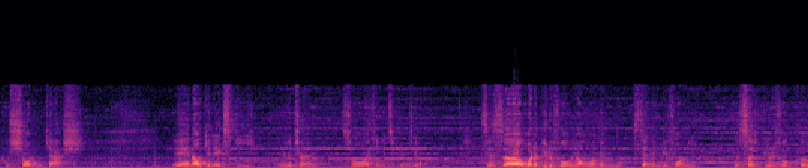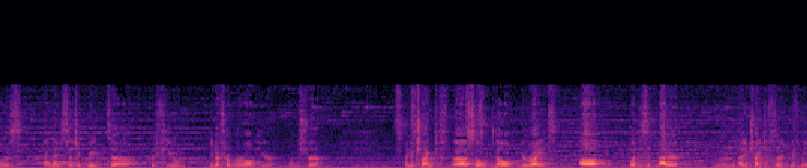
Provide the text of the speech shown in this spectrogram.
who's short on cash. And I'll get XP in return, so I think it's a good deal. It says, uh, what a beautiful young woman standing before me, with such beautiful clothes and such a great uh, perfume. You're not from around here, I'm sure. Are you trying to... Uh, so, no, you're right. Uh, what does it matter? Mm, are you trying to flirt with me?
